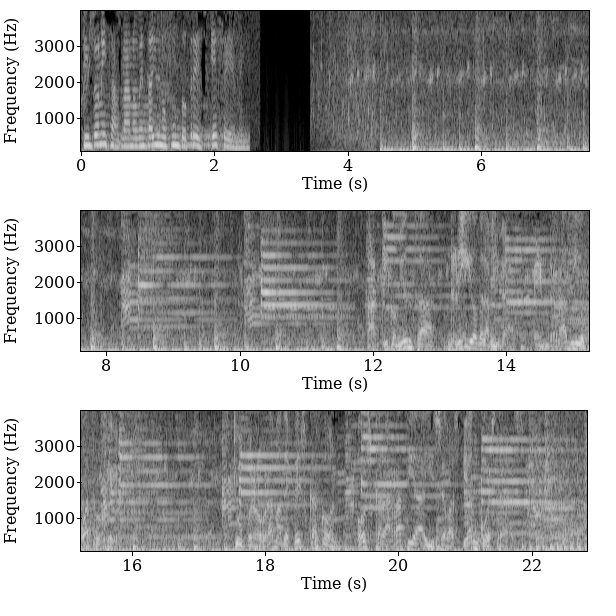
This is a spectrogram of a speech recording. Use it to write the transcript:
Sintonizas la 91.3 FM. Aquí comienza Río de la Vida en Radio 4G. Tu programa de pesca con Óscar Arratia y Sebastián Cuestas.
